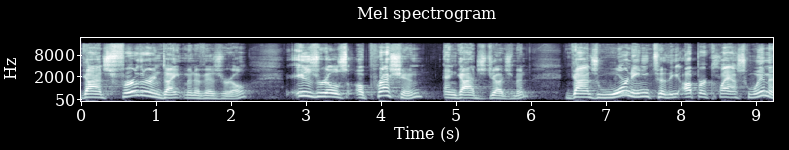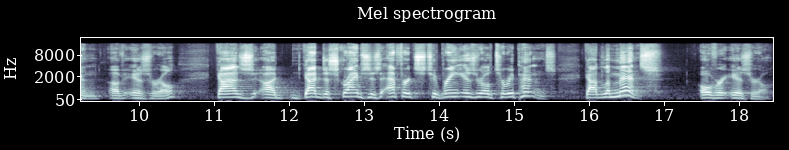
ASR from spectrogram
God's further indictment of Israel, Israel's oppression and God's judgment, God's warning to the upper class women of Israel. God's, uh, God describes his efforts to bring Israel to repentance. God laments over Israel.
